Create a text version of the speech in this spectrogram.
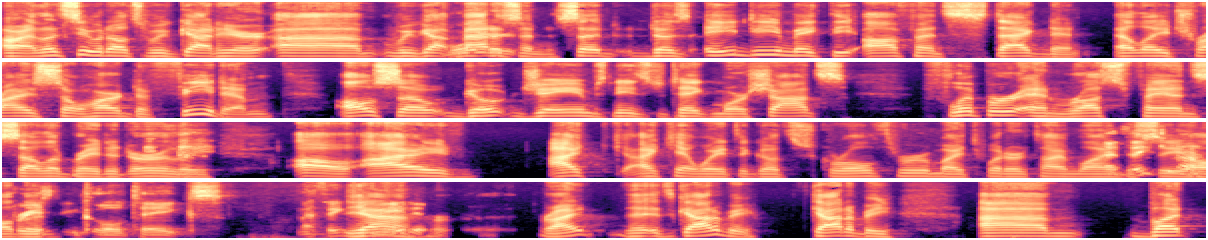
All right, let's see what else we've got here. Um, we've got Warrior. Madison said, "Does AD make the offense stagnant? LA tries so hard to feed him. Also, Goat James needs to take more shots. Flipper and Russ fans celebrated early. oh, I I I can't wait to go scroll through my Twitter timeline to see all the cold takes. I think yeah, right. It's got to be, got to be. Um, but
